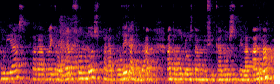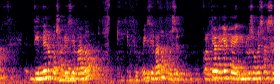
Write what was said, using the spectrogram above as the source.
Asturias para recaudar fondos para poder ayudar a todos los damnificados de La Palma. Dinero que os habéis llevado, que os lo habéis llevado, pues cualquiera diría que incluso en esas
